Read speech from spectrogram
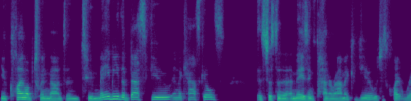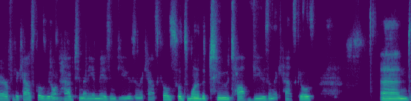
you climb up Twin Mountain to maybe the best view in the Catskills. It's just an amazing panoramic view, which is quite rare for the Catskills. We don't have too many amazing views in the Catskills. So it's one of the two top views in the Catskills and,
